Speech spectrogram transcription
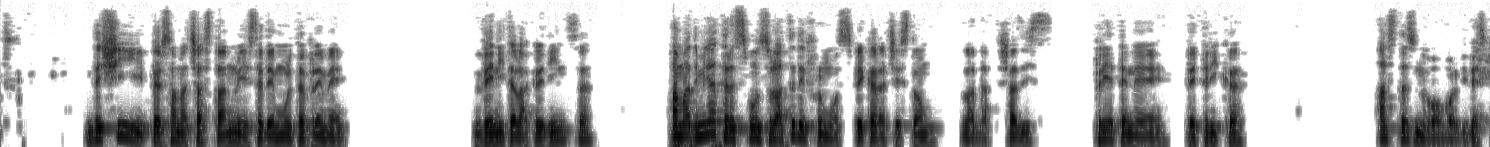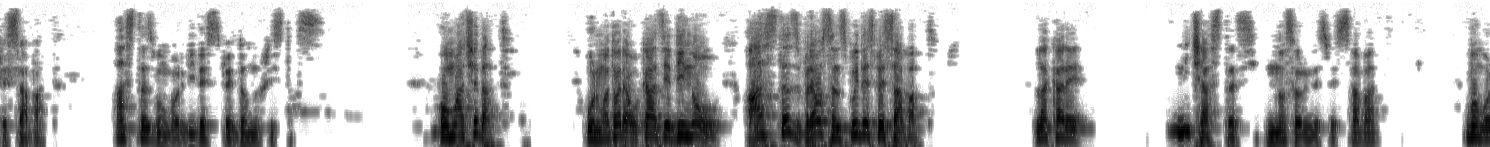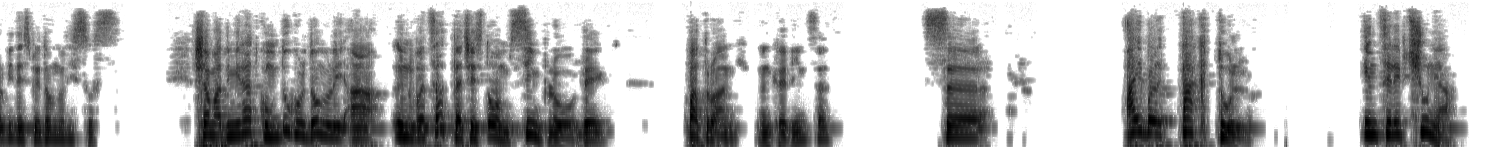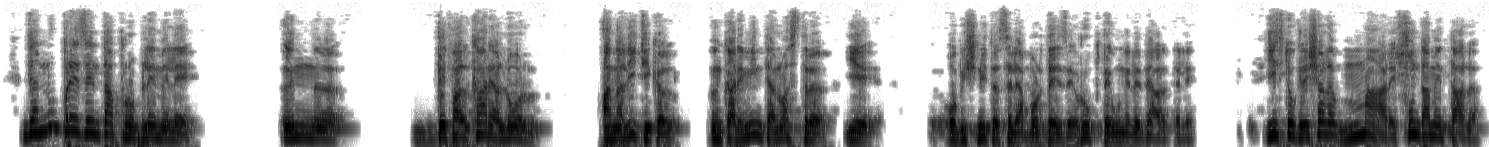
Deși persoana aceasta nu este de multă vreme venită la credință, am admirat răspunsul atât de frumos pe care acest om l-a dat și a zis, prietene Petrică, astăzi nu vom vorbi despre sabat. Astăzi vom vorbi despre Domnul Hristos. Om a cedat. Următoarea ocazie, din nou, astăzi vreau să-mi spui despre sabat. La care nici astăzi nu o să vorbim despre sabat, vom vorbi despre Domnul Isus. Și am admirat cum Duhul Domnului a învățat pe acest om simplu de patru ani în credință să aibă tactul, înțelepciunea de a nu prezenta problemele în uh, defalcarea lor analitică în care mintea noastră e obișnuită să le abordeze, rupte unele de altele. Este o greșeală mare, fundamentală,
